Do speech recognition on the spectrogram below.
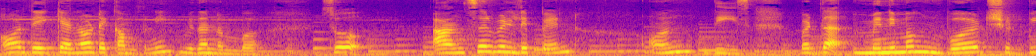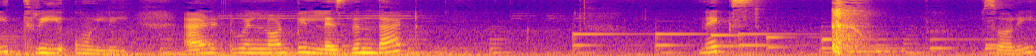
or they cannot accompany with a number. So answer will depend on these. But the minimum word should be 3 only and it will not be less than that. Next sorry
